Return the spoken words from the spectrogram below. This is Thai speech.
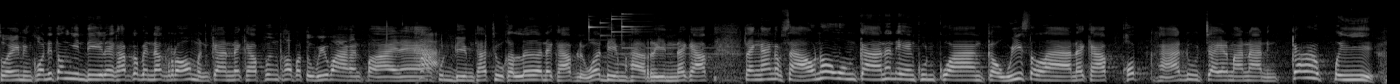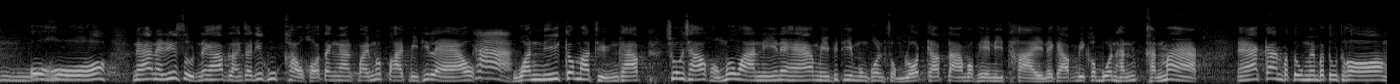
ส่วนอีกหนึ่งคนที่ต้องยินดีเลยครับ ก็เป็นนักร้องเหมือนกันนะครับ เพิ่งเข้าประตูวิวาห์กันไปนะฮะค่ะคุณดิมทัชชูคัลเลอร์นะครับ หรือว่าดิมฮารินนะครับ แต่งงานกับสาวนอกวงการนั่นเองคุณกวางกวิสลานะครับคบหาดูใจกันมานานถึง 9 ปี โอ้โหนะฮะในที่สุดนะครับ หลังจากที่คุกเข่าขอแต่งงานไปเมื่อปลายปีที่แล้ว ค่ะ วันนี้ก็มาถึงครับ ช่วงเช้าของเมื่อวานนี้นะฮะมีพิธีมงคลสมรสครับตามประเพณีไทยนะครับ มีขบวนหันขันหมาก นะฮะก้านประตูเงินประตูทอง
